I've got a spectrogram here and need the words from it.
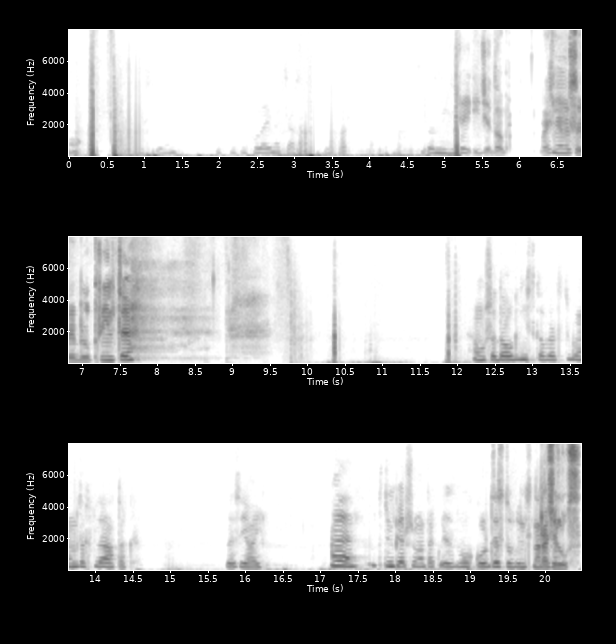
O, jest jeden. Jest tu kolejne ciasto. Super. Dzisiaj idzie, dobra. Weźmiemy sobie blueprinty. Ja muszę do ogniska wracać, bo mam za chwilę atak. Bez jaj. Ale w tym pierwszym ataku jest dwóch kultystów, więc na razie luz.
